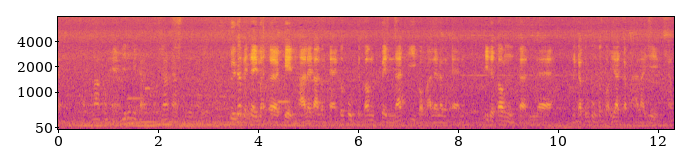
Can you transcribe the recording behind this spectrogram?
ครับรามคำแหงที่ได้มีการขออนุญาตการชุมนุมมาหรือยังคือถ้าเป็นในเอ่อเกณฑ์มหาลัยรามคำแหงก็คงจะต้องเป็นหน้าที่ของมหาลัยรามคำแหงที่จะต้องเอ่อดูแลนะครับก็คงต้องขออนุญาตกับมหาลัยเองครับ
